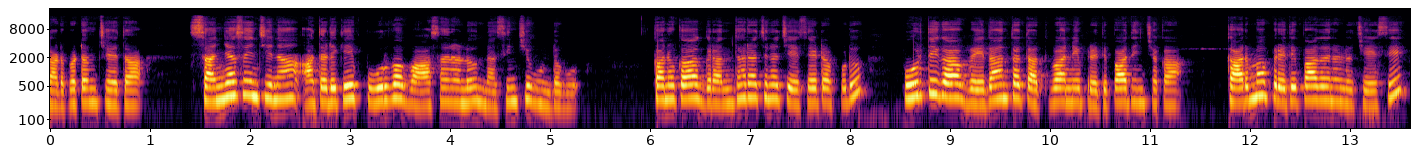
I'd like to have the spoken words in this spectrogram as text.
గడపటం చేత సన్యసించిన అతడికి పూర్వ వాసనలు నశించి ఉండవు. కనుక గ్రంథరచన చేసేటప్పుడు పూర్తిగా వేదాంత తత్వాన్ని ప్రతిపాదించక కర్మ ప్రతిపాదనలు చేసి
